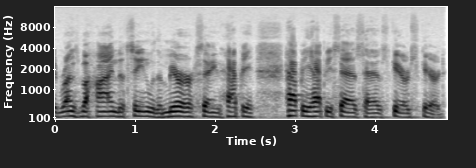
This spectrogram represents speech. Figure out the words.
It runs behind the scene with a mirror saying happy, happy, happy, sad, sad, scared, scared.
